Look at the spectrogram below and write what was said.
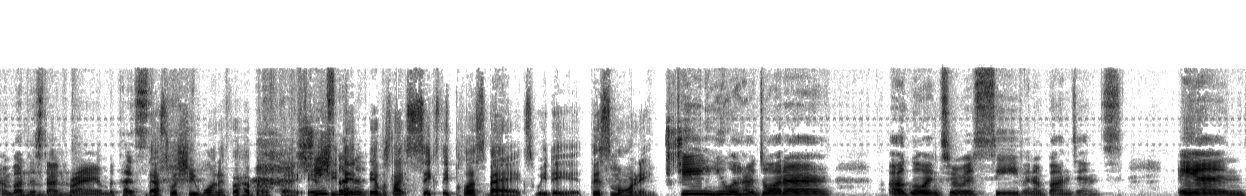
I'm about to start mm-hmm. crying because that's what she wanted for her birthday and she gonna- did it was like 60 plus bags we did this morning she, you, and her daughter are going to receive an abundance. And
